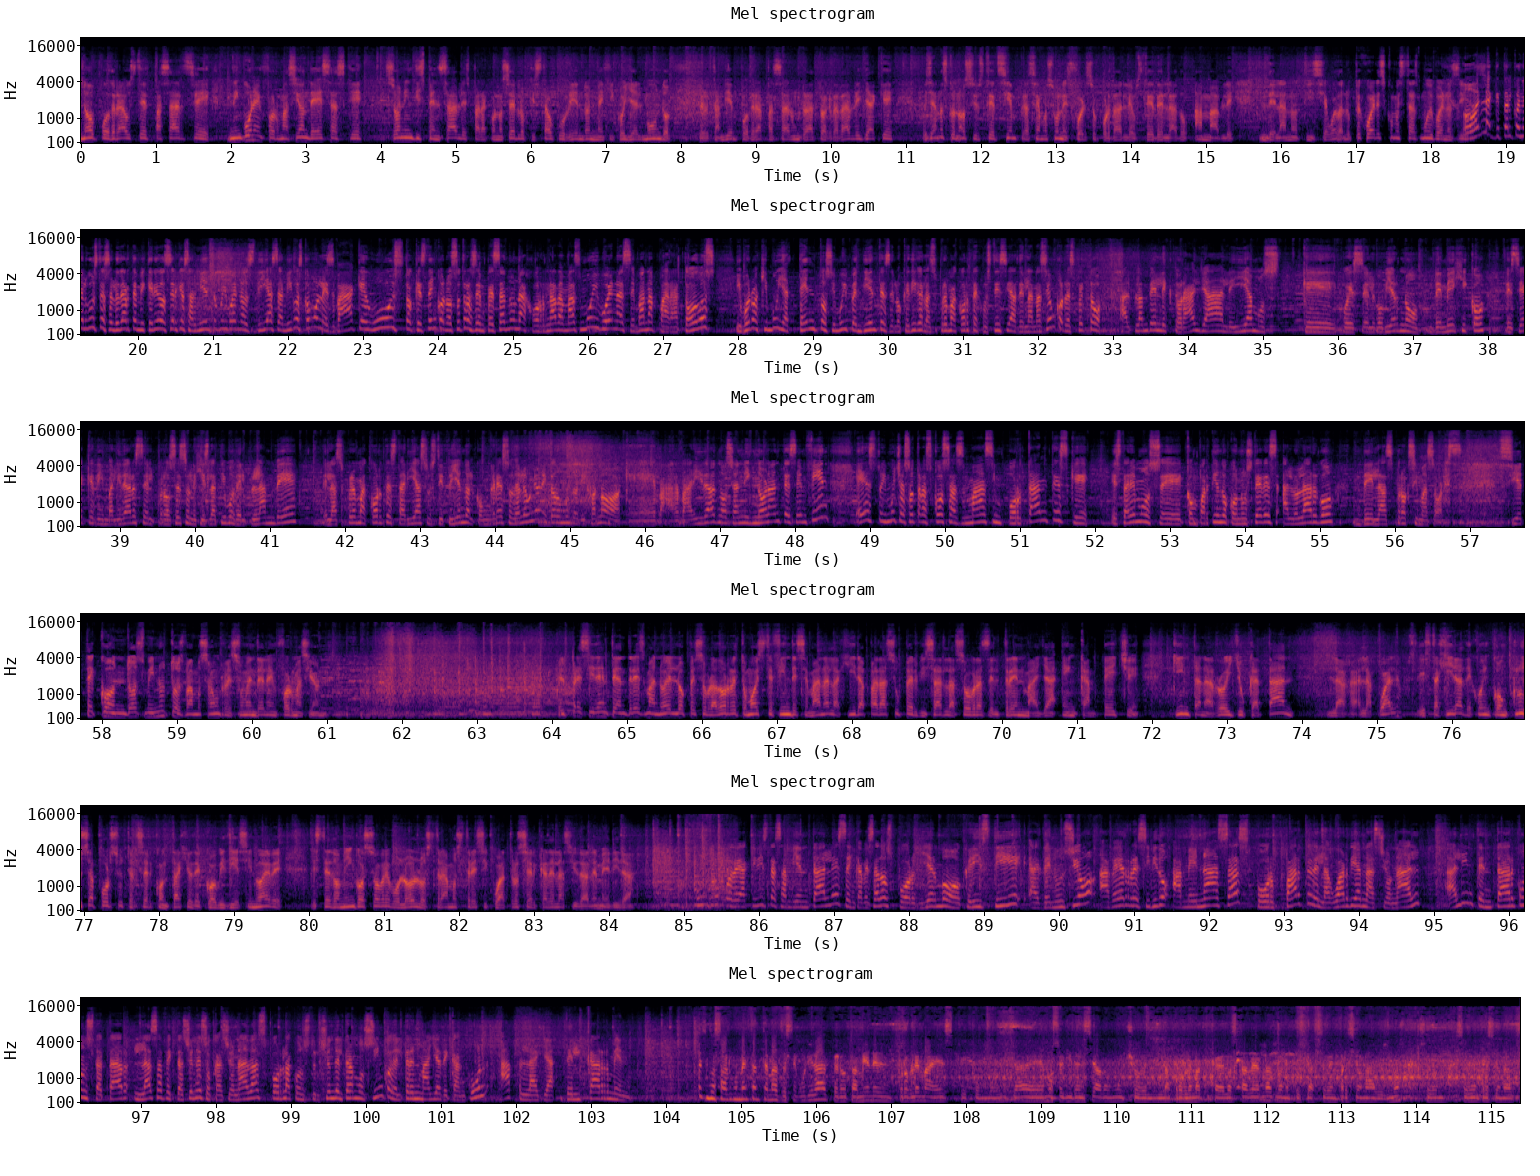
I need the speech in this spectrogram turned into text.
no podrá usted pasarse ninguna información de esas que son indispensables para conocer lo que está ocurriendo en México y el mundo, pero también podrá pasar un rato agradable ya que pues ya nos conoce usted, siempre hacemos un esfuerzo por darle a usted el lado amable de la noticia. Guadalupe Juárez, ¿cómo estás? Muy buenos días. Hola, ¿qué tal? Con el gusto de saludarte, mi querido Sergio Sarmiento. Muy buenos días, amigos. ¿Cómo les va? Qué gusto que estén con nosotros empezando una jornada más. Muy buena semana para todos. Y bueno, aquí muy atentos y muy pendientes de lo que diga la Suprema Corte de Justicia de la Nación con respecto al plan B electoral. Ya leíamos que pues el gobierno de México decía que de invalidarse el proceso legislativo del plan B de la Suprema Corte estaría sustituyendo al Congreso de la Unión y todo el mundo dijo, no, qué barbaridad, no sean ignorantes. En fin, esto y muchas otras cosas más importantes que estaremos eh, compartiendo con ustedes a lo largo de las próximas horas. Siete con dos minutos, vamos a un resumen de la información. El presidente Andrés Manuel López Obrador retomó este fin de semana la gira para supervisar las obras del tren Maya en Campeche, Quintana Roo y Yucatán. La, cual esta gira dejó inconclusa por su tercer contagio de COVID-19. Este domingo sobrevoló los tramos 3 y 4 cerca de la ciudad de Mérida. Un grupo de activistas ambientales encabezados por Guillermo Cristi eh, denunció haber recibido amenazas por parte de la Guardia Nacional al intentar constatar las afectaciones ocasionadas por la construcción del tramo 5 del tren Maya de Cancún a Playa del Carmen. Pues nos argumentan temas de seguridad, pero también el problema es que como ya hemos evidenciado mucho en la problemática de las cavernas, bueno, pues ya se ven presionados, ¿no? Se ven, se ven presionados.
